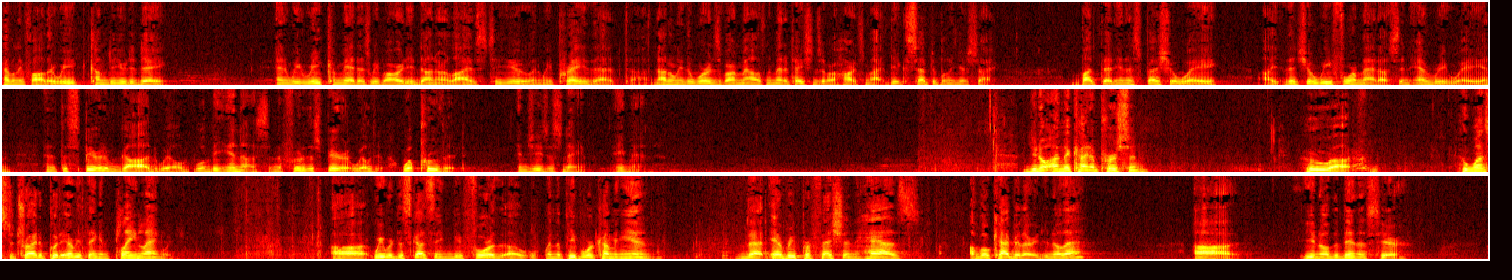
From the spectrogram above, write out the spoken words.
Heavenly Father, we come to you today and we recommit as we've already done our lives to you and we pray that uh, not only the words of our mouths and the meditations of our hearts might be acceptable in your sight, but that in a special way uh, that you'll reformat us in every way and, and that the Spirit of God will, will be in us and the fruit of the Spirit will, will prove it. In Jesus' name, amen. You know, I'm the kind of person who uh, who wants to try to put everything in plain language. Uh, we were discussing before uh, when the people were coming in that every profession has a vocabulary. Do you know that? Uh, you know the dentist here.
